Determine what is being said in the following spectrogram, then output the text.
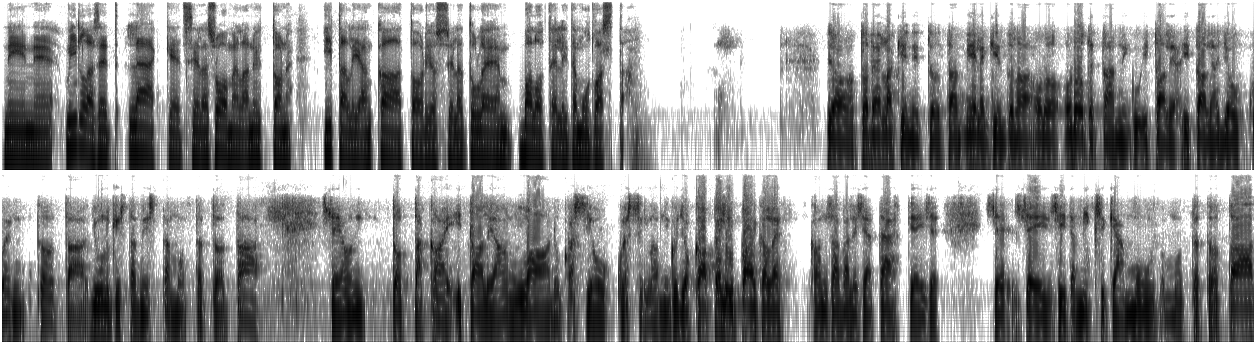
Niin millaiset lääkkeet siellä Suomella nyt on Italian kaatoon, jos siellä tulee balotellit ja muut vastaan? Joo, todellakin niin tuota, mielenkiintoina odotetaan niin kuin Italia, Italian joukkueen tuota, julkistamista, mutta tuota, se on totta kai Italia on laadukas joukkue, sillä on niin joka pelipaikalle kansainvälisiä tähtiä, ei se, se, se ei siitä miksikään muutu, mutta tota,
